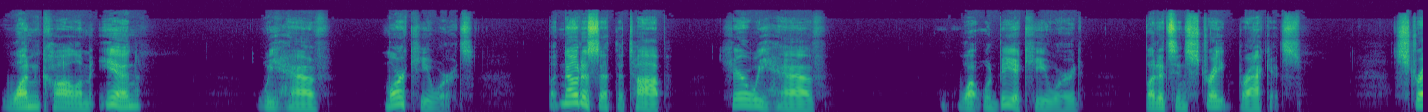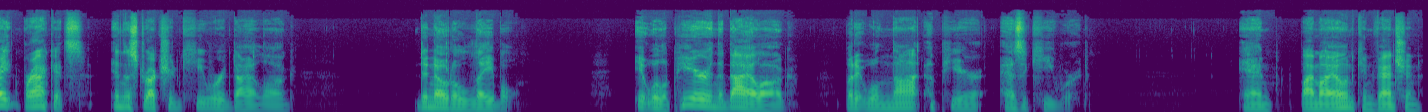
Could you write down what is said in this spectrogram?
One column in, we have more keywords. But notice at the top, here we have what would be a keyword, but it's in straight brackets. Straight brackets in the structured keyword dialog denote a label. It will appear in the dialog, but it will not appear as a keyword. And by my own convention,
